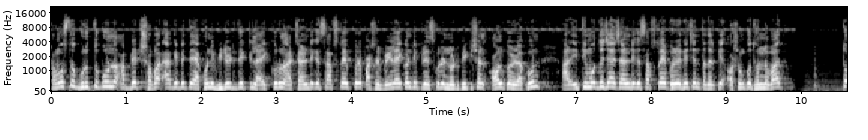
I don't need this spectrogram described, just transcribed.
সমস্ত গুরুত্বপূর্ণ আপডেট সবার আগে পেতে এখনই ভিডিওটিতে একটি লাইক করুন আর চ্যানেলটিকে সাবস্ক্রাইব করে পাশের বেল আইকনটি প্রেস করে নোটিফিকেশন অল করে রাখুন। আর ইতিমধ্যে যারা চ্যানেলটিকে সাবস্ক্রাইব করে রেখেছেন, তাদেরকে অসংখ্য ধন্যবাদ। তো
